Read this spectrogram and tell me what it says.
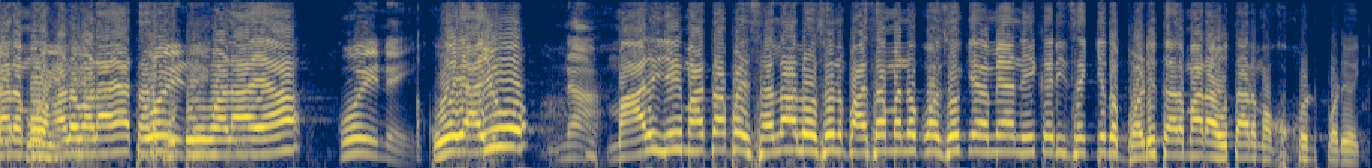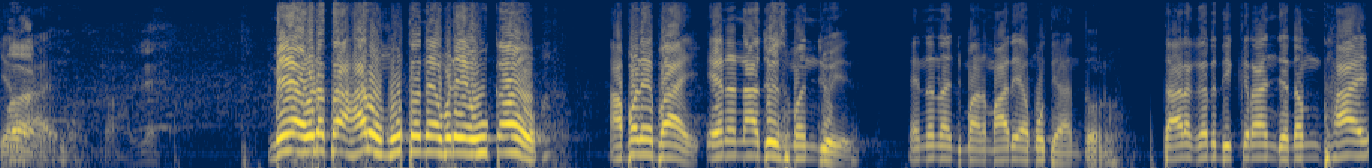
તારા મોહાળ વાળા આયા તારા કુટુંબ વાળા આયા? કોઈ નહીં. કોઈ આવ્યું ના. મારી જે માતા પાસે સલાહ લો છો ને પાછા મને કહો છો કે અમે આ નહીં કરી શકીએ તો ભળ્યું તાર મારા અવતારમાં ખોટ પડ્યો કે મેં હવે તો હારું હું તને હવે એવું કહું. આપણે ભાઈ એને ના જોઈશ મન જોઈશ એને ના જ મારે અમુક ધ્યાન દોરો. તારા ઘરે દીકરાને જન્મ થાય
